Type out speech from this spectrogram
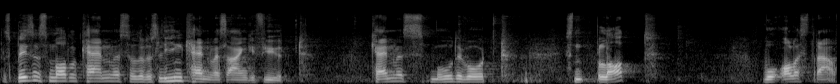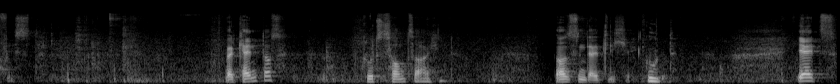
das Business Model Canvas oder das Lean Canvas eingeführt. Canvas, Modewort, ist ein Blatt, wo alles drauf ist. Wer kennt das? Kurzes Handzeichen. Das sind etliche. Gut. Jetzt,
